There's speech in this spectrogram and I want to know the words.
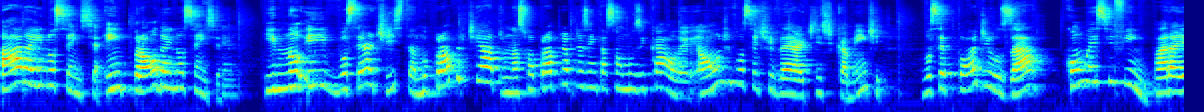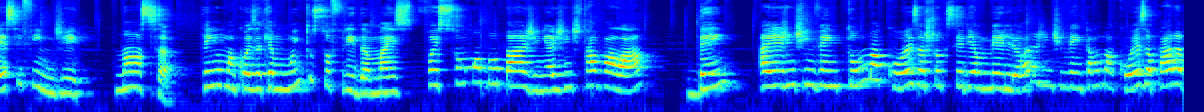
para a inocência, em prol da inocência. É. E, no- e você, artista, no próprio teatro, na sua própria apresentação musical, né? aonde você estiver artisticamente, você pode usar com esse fim, para esse fim de, nossa, tem uma coisa que é muito sofrida, mas foi só uma bobagem. A gente tava lá, bem, aí a gente inventou uma coisa, achou que seria melhor a gente inventar uma coisa para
